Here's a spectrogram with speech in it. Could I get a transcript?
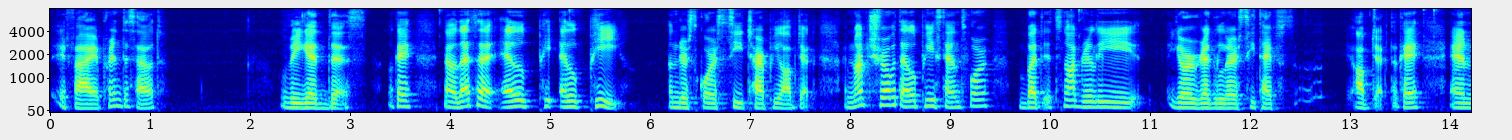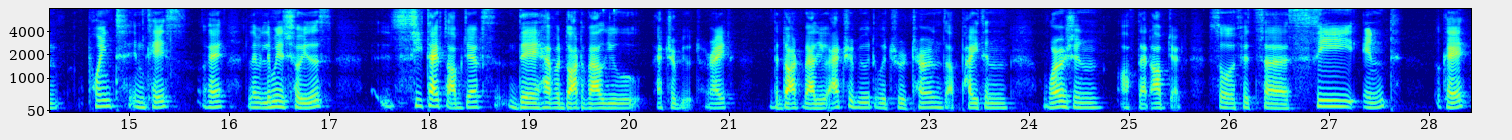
If I print this out, we get this. Okay, now that's a LP, LP underscore ctrp object. I'm not sure what the LP stands for, but it's not really your regular C types object, okay? And point in case, okay? Let, let me show you this. C types objects, they have a dot value attribute, right? The dot value attribute which returns a Python version of that object. So if it's a C int, okay,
